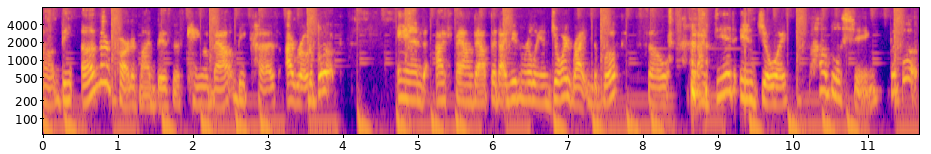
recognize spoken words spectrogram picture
Uh, the other part of my business came about because I wrote a book. And I found out that I didn't really enjoy writing the book. So, but I did enjoy publishing the book.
